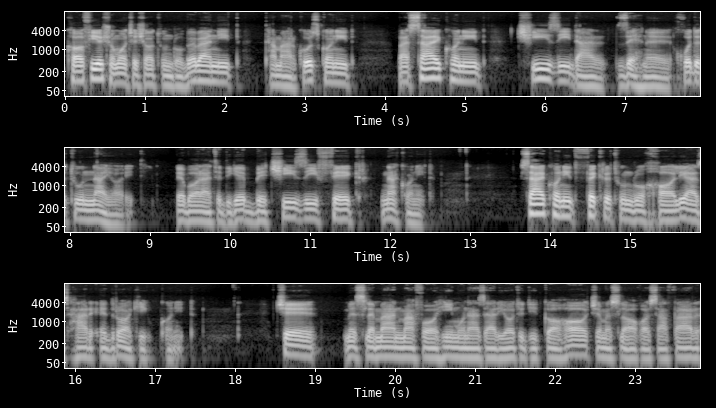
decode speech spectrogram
کافی شما چشاتون رو ببندید، تمرکز کنید و سعی کنید چیزی در ذهن خودتون نیارید. به عبارت دیگه به چیزی فکر نکنید. سعی کنید فکرتون رو خالی از هر ادراکی کنید. چه مثل من مفاهیم و نظریات و دیدگاه ها چه مثل آقا سفر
